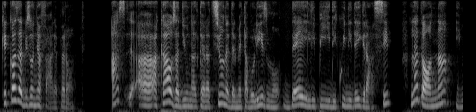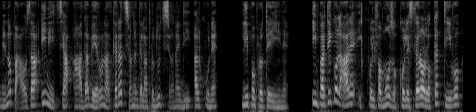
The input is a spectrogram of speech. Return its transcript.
Che cosa bisogna fare però? A, a, causa di un'alterazione del metabolismo dei lipidi, quindi dei grassi, la donna in menopausa inizia ad avere un'alterazione della produzione di alcune lipoproteine. In particolare quel famoso colesterolo cattivo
